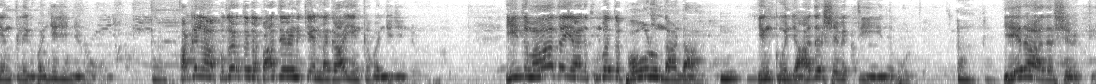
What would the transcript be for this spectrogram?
ಎಂಕಲಿಗೆ ಬಂಜಿ ಜಿಂಜುಡು ಅಕಲ್ಲ ಪುಗರ್ತದ ಪಾತಿರಣಿಕೆಯನ್ನ ಗಾಯಂಕ ಎಂಕ ಬಂಜಿ ಜಿಂಜು ಈತ ಮಾತ್ರ ಯಾನ ತುಂಬತ್ತ ಪೋಡು ದಾಂಡ. ಎಂಕು ಒಂಜಿ ಆದರ್ಶ ವ್ಯಕ್ತಿ ಇಂದು ಪೋಡು. ಏರ ಆದರ್ಶ ವ್ಯಕ್ತಿ.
